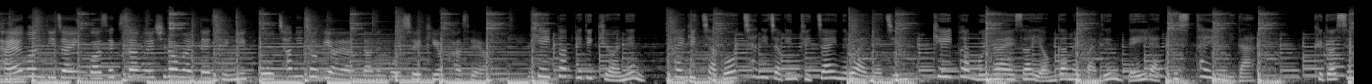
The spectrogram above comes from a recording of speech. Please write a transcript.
다양한 디자인과 색상을 실험할 때 재미있고 창의적이어야 한다는 것을 기억하세요. K-팝 페디큐어는 활기차고 창의적인 디자인으로 알려진 K-팝 문화에서 영감을 받은 네일 아트 스타일입니다. 그것은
